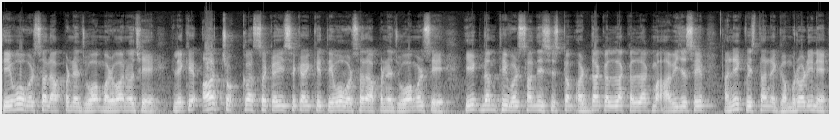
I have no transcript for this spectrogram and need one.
તેવો વરસાદ આપણને જોવા મળવાનો છે. એટલે કે અચોક્કસ કહી શકાય કે તેવો વરસાદ આપણને જોવા મળશે. એકદમથી વરસાદની સિસ્ટમ અડધા કલાક કલાકમાં આવી જશે. અનેક વિસ્તારને ગમરોડીને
